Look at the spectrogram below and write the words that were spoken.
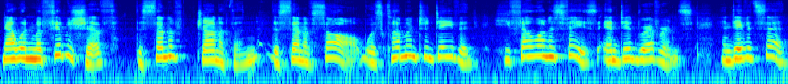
Now when Mephibosheth, the son of Jonathan, the son of Saul, was come unto David, he fell on his face and did reverence. And David said,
